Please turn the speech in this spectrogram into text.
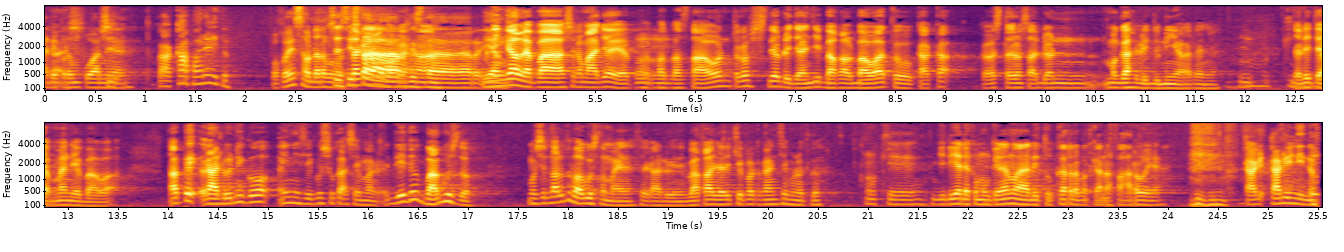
ada Eh, perempuannya. si- Kakak apa ada itu? Pokoknya saudara Sister, sister, kan, sister, yang meninggal ya pas remaja ya 14 tahun. Terus dia udah janji bakal bawa tuh kakak ke stadion-stadion megah di dunia katanya. Jadi tiap main dia bawa. Tapi Radu ini gue ini sih gue suka sih dia tuh bagus tuh musim lalu tuh bagus tuh mainnya si Radu ini. Bakal jadi kiper keren sih menurut gue Oke, jadi ada kemungkinan lah ditukar dapat Cannavaro ya. kali kali ini tuh.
